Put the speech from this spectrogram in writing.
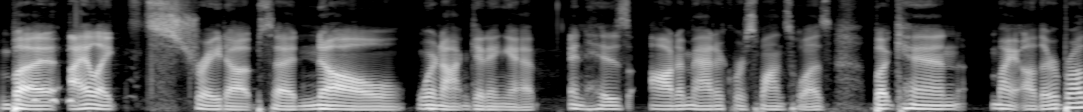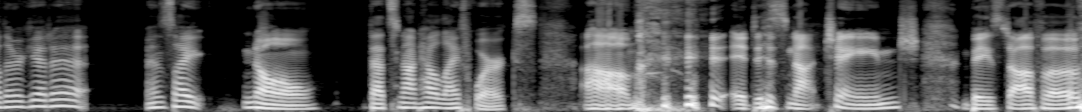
But I like straight up said, No, we're not getting it. And his automatic response was, But can my other brother get it? And it's like, No, that's not how life works. Um, it does not change based off of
